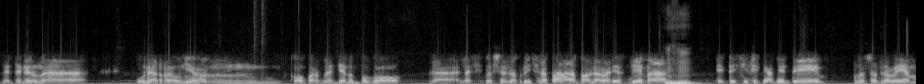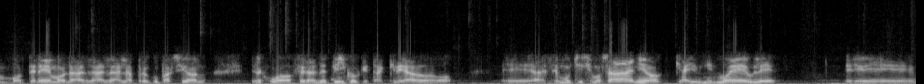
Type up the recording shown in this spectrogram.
de tener una, una reunión como para plantear un poco la, situación de la provincia de La Paz, para hablar varios temas. Específicamente, nosotros veíamos, tenemos la, la, preocupación del juzgado federal de Pico, que está creado eh, hace muchísimos años, que hay un inmueble. Eh,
